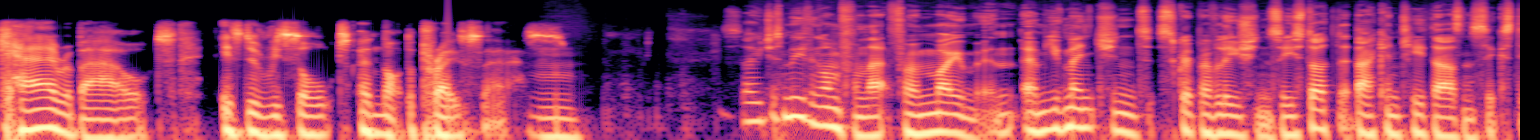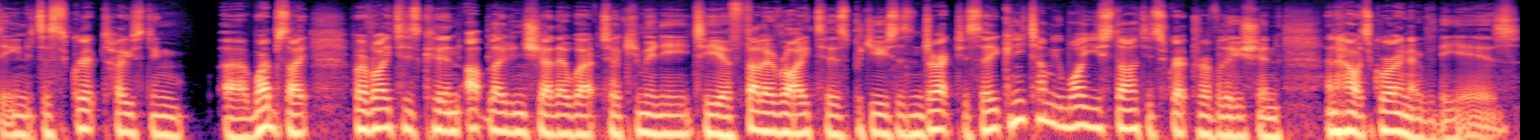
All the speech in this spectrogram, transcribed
care about is the result and not the process. Mm. So, just moving on from that for a moment, um, you've mentioned Script Revolution. So, you started it back in 2016. It's a script hosting uh, website where writers can upload and share their work to a community of fellow writers, producers, and directors. So, can you tell me why you started Script Revolution and how it's grown over the years?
